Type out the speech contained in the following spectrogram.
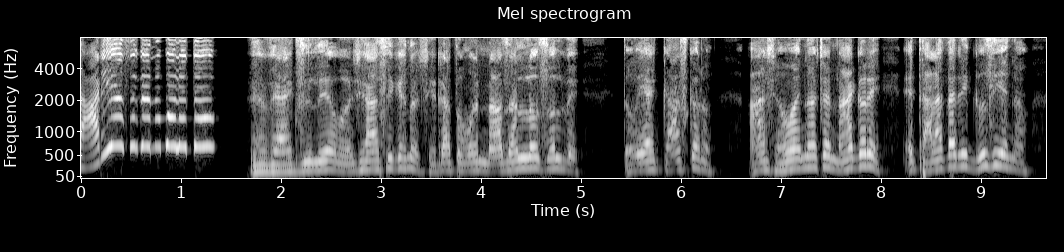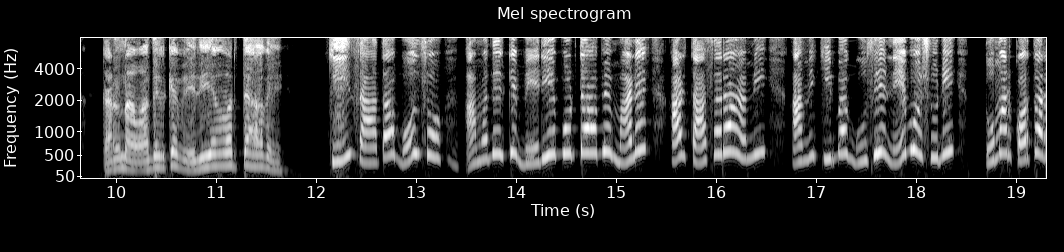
দাঁড়িয়ে আছো কেন বলো তো? ব্যাগ ঝুলিয়ে বসে আছি কেন? সেটা তোমার না জানলেও চলবে। তুমি এক কাজ করো আর সময় নষ্ট না করে এ তাড়াতাড়ি গুছিয়ে নাও। কারণ আমাদেরকে বেরিয়ে পড়তে হবে। কি দাদা বলছো? আমাদেরকে বেরিয়ে পড়তে হবে মানে? আর তাছাড়া আমি আমি কিবা গুছিয়ে নেব শুনি? তোমার কথার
